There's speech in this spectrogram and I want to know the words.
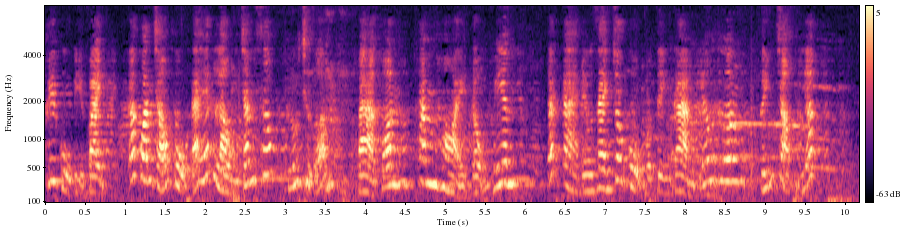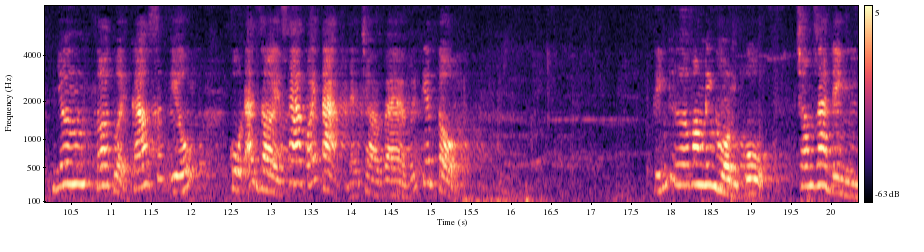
Khi cụ bị bệnh, các con cháu cụ đã hết lòng chăm sóc, cứu chữa, bà con thăm hỏi, động viên. Tất cả đều dành cho cụ một tình cảm yêu thương, kính trọng nhất. Nhưng do tuổi cao sức yếu, cụ đã rời xa cõi tạm để trở về với tiên tổ. Kính thưa vong linh hồn cụ, trong gia đình,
